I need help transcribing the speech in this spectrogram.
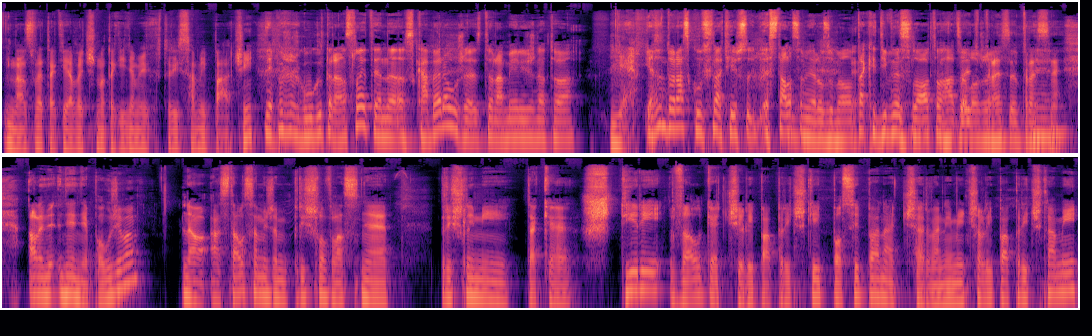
nazve, tak ja väčšinou tak idem, ktorý sa mi páči. Nepoužívaš Google Translate, ten s kamerou, že to namieríš na to. Nie. Ja som to raz skúsila tiež, stále som nerozumel. Také divné slova to hádzalo, že... Presne, presne. Ale nie, nie, nepoužívam. No a stalo sa mi, že mi prišlo vlastne prišli mi také štyri veľké čili papričky posypané červenými čili papričkami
